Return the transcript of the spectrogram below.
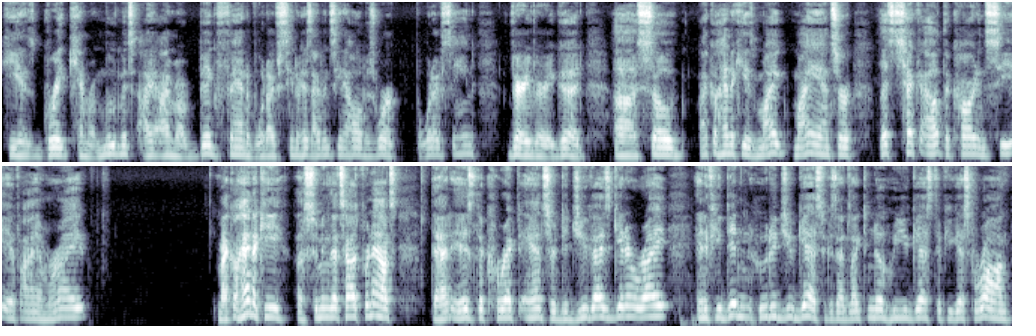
He has great camera movements. I, I'm a big fan of what I've seen of his. I haven't seen all of his work, but what I've seen, very, very good. Uh, so Michael Haneke is my my answer. Let's check out the card and see if I am right. Michael Haneke, assuming that's how it's pronounced, That is the correct answer. Did you guys get it right? And if you didn't, who did you guess? Because I'd like to know who you guessed if you guessed wrong.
